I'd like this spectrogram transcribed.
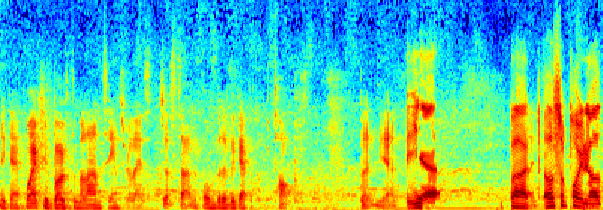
a gap. Well, actually, both the Milan teams really is just starting to form a bit of a gap at the top. But yeah, Yeah. But Right. also point out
